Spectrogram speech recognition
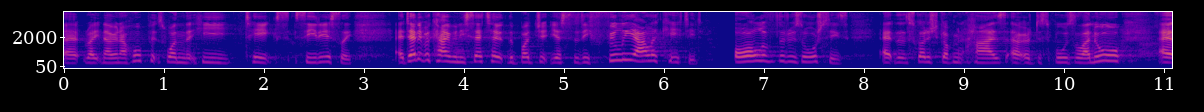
uh, right now, and I hope it's one that he takes seriously. Uh, Derek Mackay, when he set out the budget yesterday, fully allocated all of the resources Uh, that the Scottish Government has at our disposal. I know uh,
